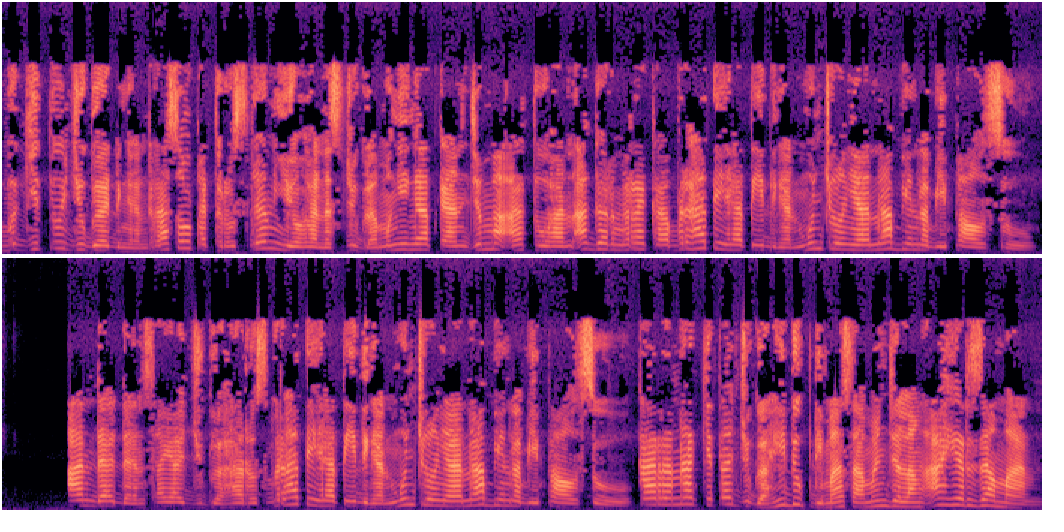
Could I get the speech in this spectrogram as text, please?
Begitu juga dengan Rasul Petrus dan Yohanes juga mengingatkan jemaat Tuhan agar mereka berhati-hati dengan munculnya nabi-nabi palsu. Anda dan saya juga harus berhati-hati dengan munculnya nabi-nabi palsu, karena kita juga hidup di masa menjelang akhir zaman.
